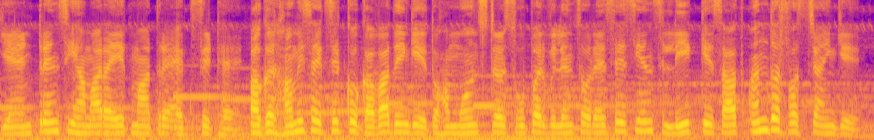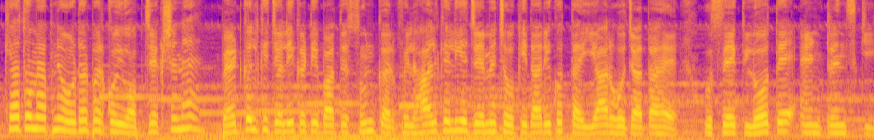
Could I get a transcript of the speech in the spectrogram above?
ये एंट्रेंस ही हमारा एकमात्र एग्जिट है। अगर हम इस एग्जिट को गवा देंगे तो हम मॉन्स्टर सुपर विलेंस और एसेसियंस लीग के साथ अंदर फंस जाएँगे। क्या तुम्हें अपने ऑर्डर पर कोई ऑब्जेक्शन है? बैटगल की जली कटी बातें सुनकर, फ़िलहाल के लिए जय में चौकीदारी को तैयार हो जाता है। उसे एक लोते एंट्रेंस की।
